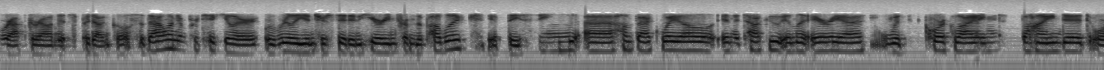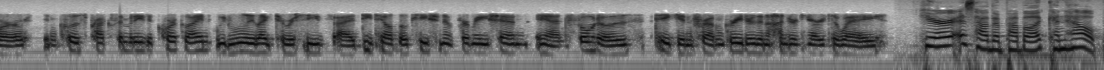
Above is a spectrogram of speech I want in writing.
wrapped around its peduncle. So that one in particular, we're really interested in hearing from the public if they see a humpback whale in the Taku Inlet area with cork line behind it or in close proximity to cork line. We'd really like to receive uh, detailed location information and photos taken from greater than 100 yards away. Here is how the public can help.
